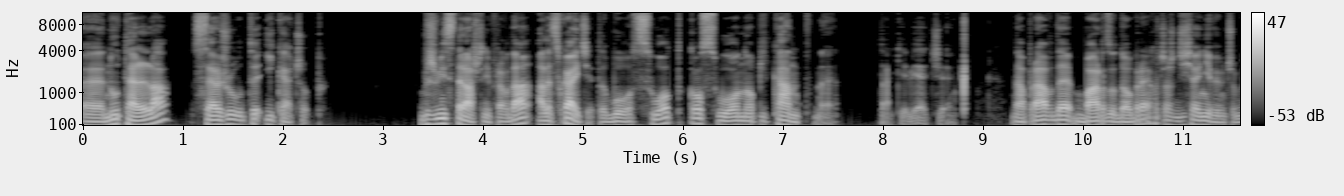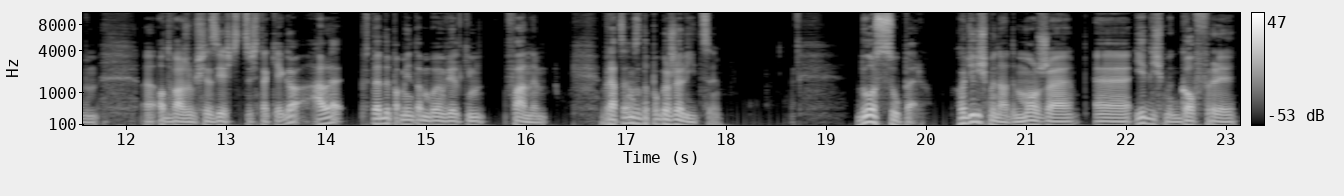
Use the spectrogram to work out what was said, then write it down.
e, nutella, ser żółty i ketchup. Brzmi strasznie, prawda? Ale słuchajcie, to było słodko-słono-pikantne. Takie wiecie. Naprawdę bardzo dobre, chociaż dzisiaj nie wiem, czy bym e, odważył się zjeść coś takiego, ale wtedy pamiętam, byłem wielkim fanem. Wracając do Pogorzelicy. Było super. Chodziliśmy nad morze, e, jedliśmy gofry.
